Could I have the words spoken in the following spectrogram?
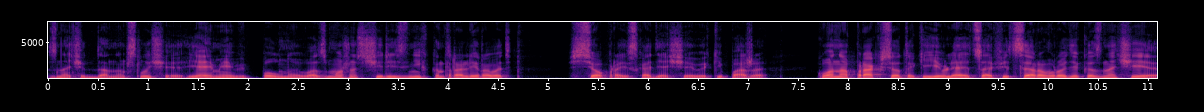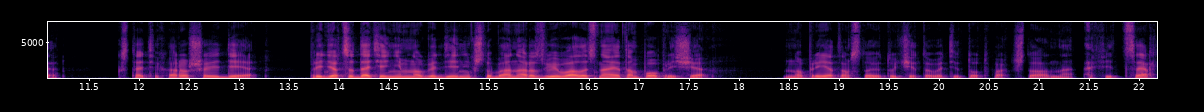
Значит, в данном случае я имею полную возможность через них контролировать все происходящее в экипаже. Конопрак все-таки является офицером вроде казначея. Кстати, хорошая идея. Придется дать ей немного денег, чтобы она развивалась на этом поприще. Но при этом стоит учитывать и тот факт, что она офицер.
